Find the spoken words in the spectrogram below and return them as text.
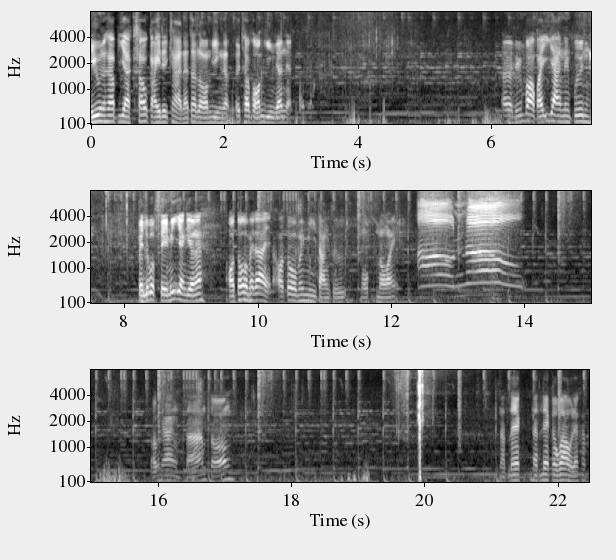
นิ้วนะครับ อย่าเข้าไกลเด็ดขาดนะถ้าพร้อมยิงนะเอ้ยถ้าพร้อมยิงแล้วเนี่ยเออลืมบอกไปอีกอย่างหนึ่งปืน เป็นระบบเซมิอย่างเดียวนะออโต้ไม่ได้ออโต้ไม่มีตังค์ซื้องบน้อย Oh no! พร้อมยังสามสองนัดแรกนัดแรกก็ว่าวแล้วครับ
